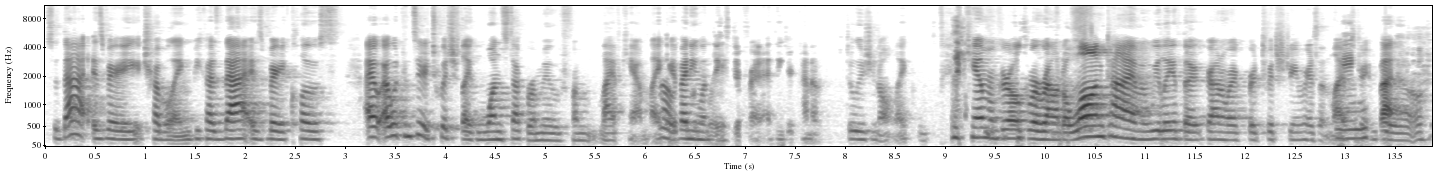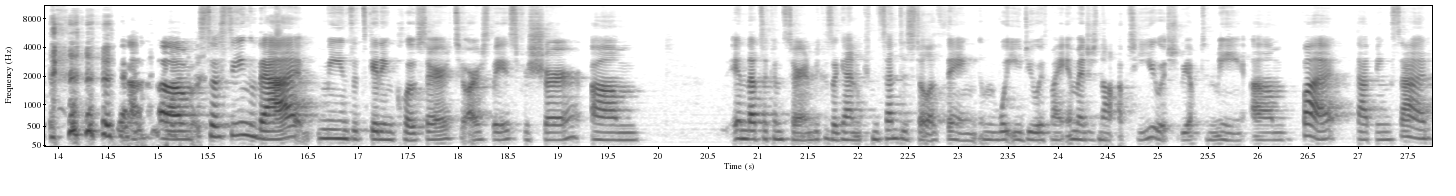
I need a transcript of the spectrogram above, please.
So that is very troubling because that is very close I, I, would consider Twitch like one step removed from live cam. Like oh, if anyone totally. thinks different, I think you're kind of delusional. Like camera girls were around a long time and we laid the groundwork for Twitch streamers and live stream. But yeah. Um, so seeing that means it's getting closer to our space for sure. Um, and that's a concern because again, consent is still a thing. And what you do with my image is not up to you. It should be up to me. Um, but that being said,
